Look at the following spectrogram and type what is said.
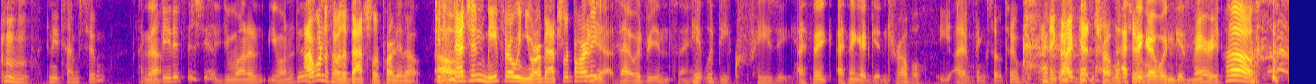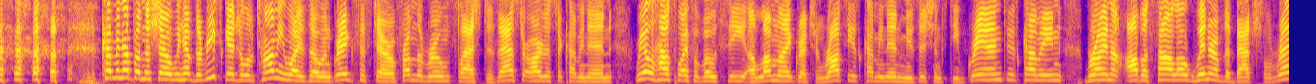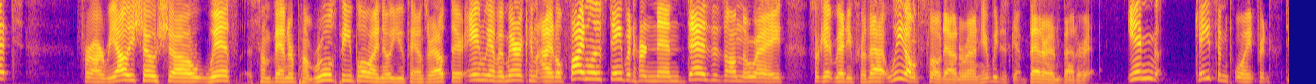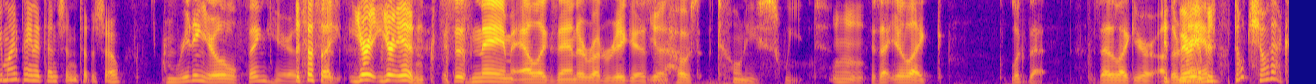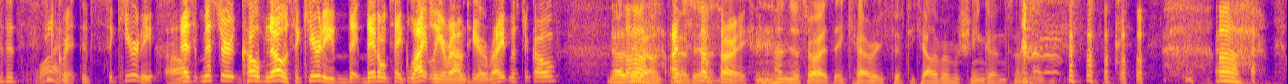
anytime soon, I No. could be the officiant. You want to? You want to do it? I want to throw the bachelor party though. Can you Oh. imagine me throwing your bachelor party? Yeah, that would be insane. It would be crazy. I think. I think I'd get in trouble. I, think so too. I think I'd get in trouble too. I think I wouldn't get married. Oh. coming up on the show, we have the reschedule of Tommy Wiseau and Greg Sestero from the room slash disaster artists are coming in. Real Housewife of OC alumni Gretchen Rossi is coming in. Musician Steve Grant is coming. Bryan Abasolo, winner of The Bachelorette, for our reality show show with some Vanderpump Rules people. I know you fans are out there. And we have American Idol finalist David Hernandez is on the way. So get ready for that. We don't slow down around here. We just get better and better. In case in point, for do you mind paying attention to the show? I'm reading your little thing here. It's that just uh, says- you're you're in. It says name Alexander Rodriguez and host Tony Sweet. Is that your like? Look at that. Is that like your other It's very name? official. Don't show that because it's Why? Oh. secret. It's security. Oh. As Mr. Kove knows, security they, they don't take lightly around here, right, Mr. Kove? No, they Ugh, don't. I'm no, they so don't. sorry. that's all right. They carry 50 caliber machine guns and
